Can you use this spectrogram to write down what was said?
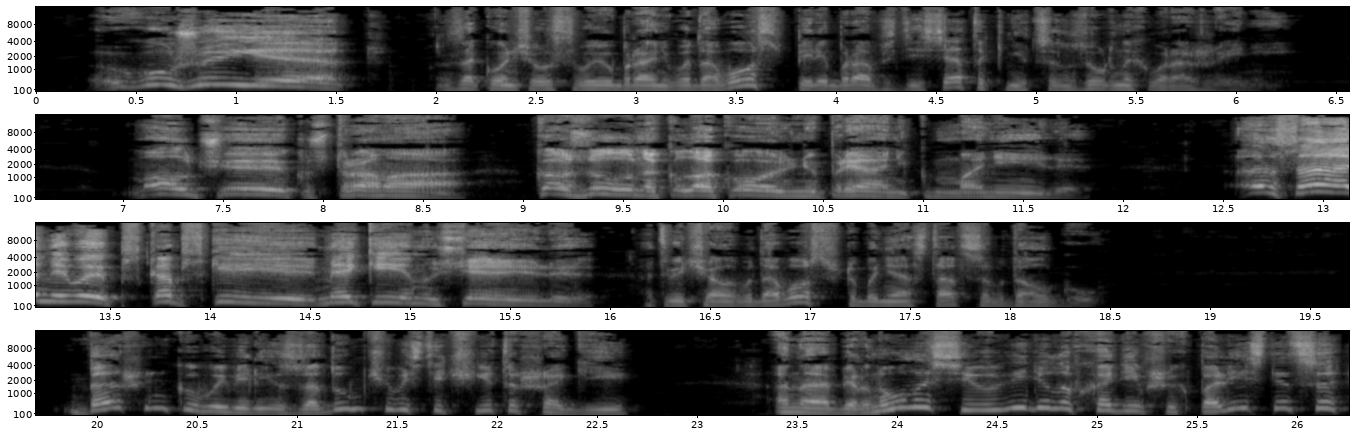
— Гужиет! — закончил свою брань водовоз, перебрав с десяток нецензурных выражений. — Молчи, Кострома! Козу на колокольню пряником манили. — Сами вы, пскопские, мякину сеяли, — отвечал водовоз, чтобы не остаться в долгу. Дашеньку вывели из задумчивости чьи-то шаги. Она обернулась и увидела входивших по лестнице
